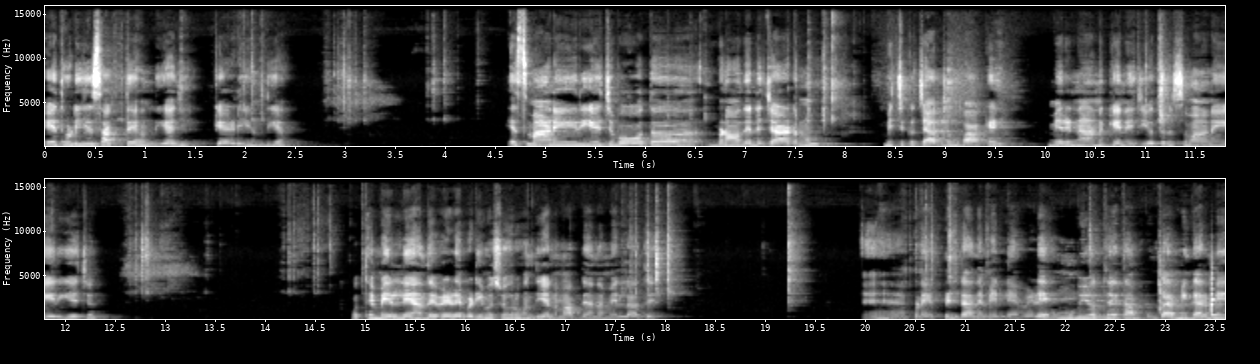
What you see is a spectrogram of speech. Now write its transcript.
ਇਹ ਥੋੜੀ ਜਿਹੀ ਸਖਤੇ ਹੁੰਦੀ ਆ ਜੀ, ਕੈੜੀ ਹੁੰਦੀ ਆ। ਇਹ ਸਮਾਣੇ ਏਰੀਏ 'ਚ ਬਹੁਤ ਬਣਾਉਂਦੇ ਨੇ ਚਾਟ ਨੂੰ, ਵਿੱਚ ਕਚਾਲੂ ਪਾ ਕੇ। ਮੇਰੇ ਨਾਨਕੇ ਨੇ ਜੀ ਉਧਰ ਸਮਾਣੇ ਏਰੀਏ 'ਚ। ਉੱਥੇ ਮੇਲਿਆਂ ਦੇ ਵੇਲੇ ਬੜੀ ਮਸ਼ਹੂਰ ਹੁੰਦੀ ਹੈ ਨਮਾਦਿਆਂ ਦਾ ਮੇਲਾ ਤੇ। ਆਪਣੇ ਪਿੰਡਾਂ ਦੇ ਮੇਲਿਆਂ ਵੇਲੇ। ਹੁਣ ਵੀ ਉੱਥੇ ਤਾਂ ਗਰਮੀ ਗਰਮੀ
